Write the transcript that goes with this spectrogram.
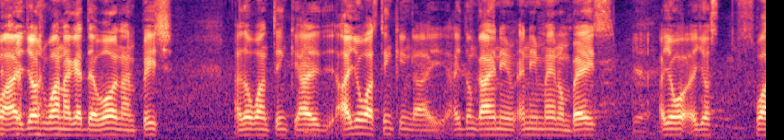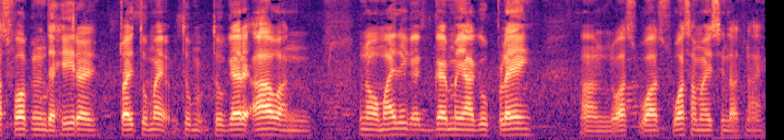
I just want to get the ball and pitch. I don't want thinking. I I just was thinking like I don't got any any man on base. Yeah. I just, I just was focusing the hitter, try to make to to get it out, and you know, Miley gave me a good play, and was was was amazing that night.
